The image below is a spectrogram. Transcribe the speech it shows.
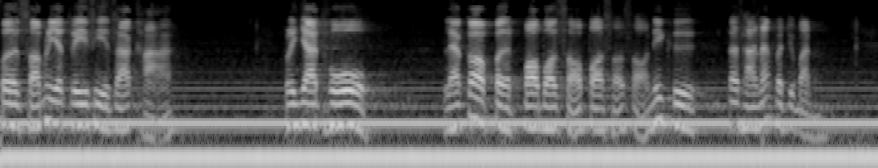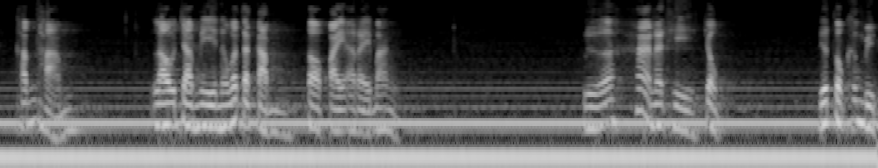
เปิดสอนปริญญาตรีสี่สาขา ปริญญาโท แล้วก็เปิดปบสปสสนี่คือสถานะปัจจุบันคำถาม เราจะมีนวัตกรรมต่อไปอะไรบ้าง เหลือห้านาทีจบ เดี๋ยวตกเครื่องบิน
